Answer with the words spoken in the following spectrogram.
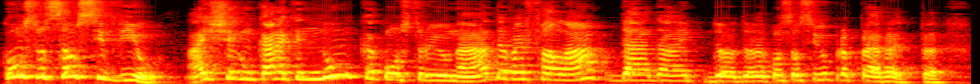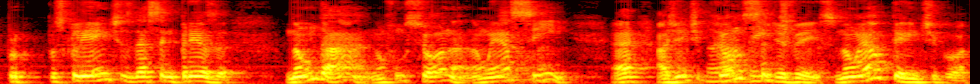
construção civil. Aí chega um cara que nunca construiu nada, vai falar da, da, da, da construção civil para os clientes dessa empresa. Não dá, não funciona, não é assim. É, a gente não é cansa é de ver isso, não é autêntico.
